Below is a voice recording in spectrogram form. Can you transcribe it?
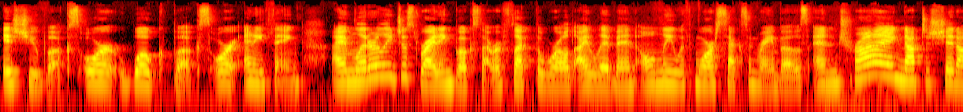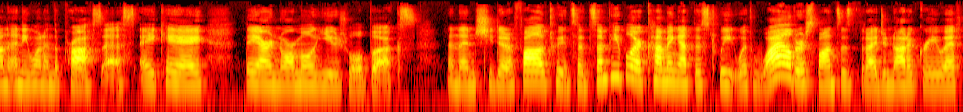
issue books or woke books or anything. I am literally just writing books that reflect the world I live in, only with more sex and rainbows, and trying not to shit on anyone in the process, aka, they are normal, usual books. And then she did a follow up tweet and said, Some people are coming at this tweet with wild responses that I do not agree with.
